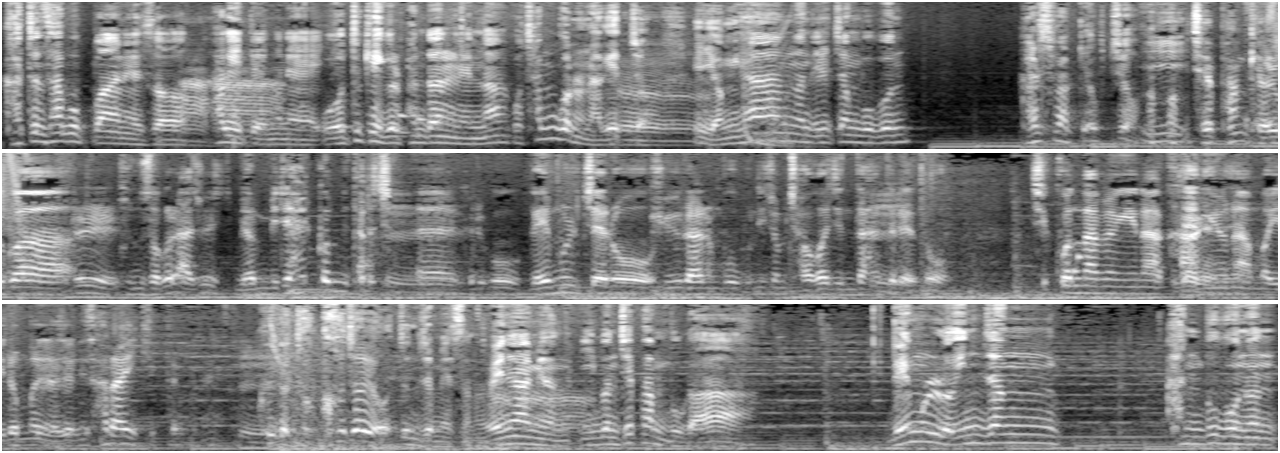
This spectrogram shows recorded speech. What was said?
같은 사법반에서 아하. 하기 때문에 어떻게 이걸 판단을 했나? 그 참고는 하겠죠. 이 영향은 일정 부분 갈 수밖에 없죠. 이 재판 결과를 분석을 아주 면밀히 할 겁니다. 그렇죠. 예, 그리고 뇌물죄로 규율하는 부분이 좀 적어진다 하더라도 직권남용이나 강요나 음. 네네네. 뭐 이런 건 여전히 살아있기 때문에 그러니까 더 커져요, 어떤 점에서는. 왜냐하면 이번 재판부가 뇌물로 인정 한 부분은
